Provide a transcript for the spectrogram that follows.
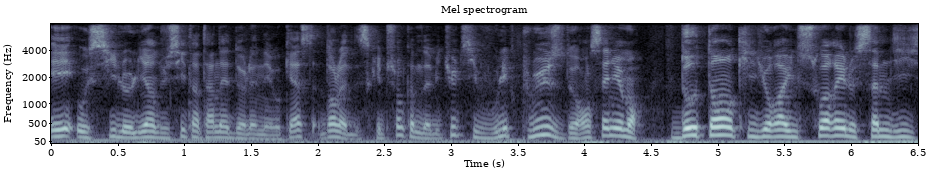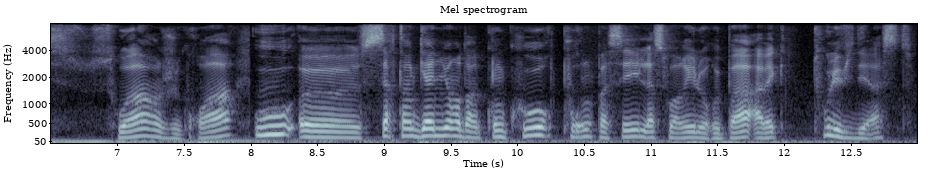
et aussi le lien du site internet de la Néocast dans la description comme d'habitude si vous voulez plus de renseignements. D'autant qu'il y aura une soirée le samedi soir, je crois, où euh, certains gagnants d'un concours pourront passer la soirée, le repas avec tous les vidéastes.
